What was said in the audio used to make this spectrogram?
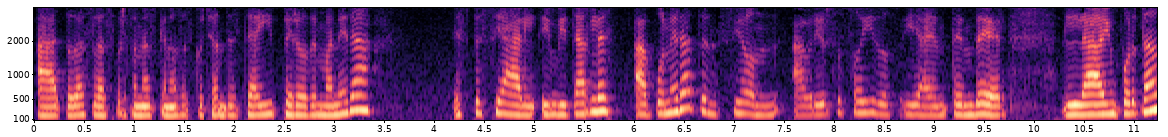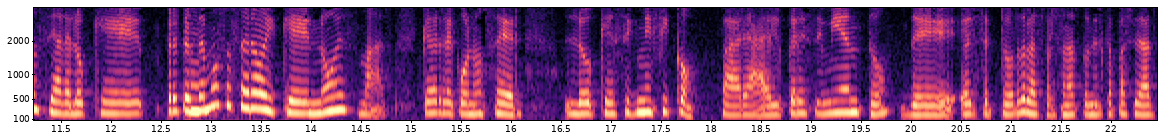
a todas las personas que nos escuchan desde ahí, pero de manera especial invitarles a poner atención, a abrir sus oídos y a entender la importancia de lo que pretendemos hacer hoy, que no es más que reconocer lo que significó para el crecimiento del sector de las personas con discapacidad,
